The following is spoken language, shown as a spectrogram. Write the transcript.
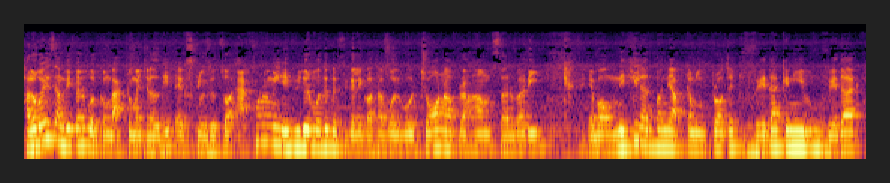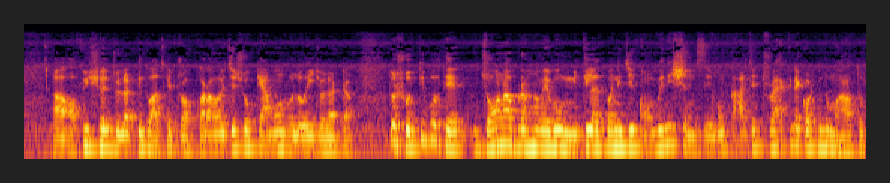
হ্যালো গাইজ আমি Dipen welcome back to my channel Deep exclusive তো এখন আমি এই ভিডিওর মধ্যে বেসিক্যালি কথা বলব জন আব্রাহাম সার্ভারি এবং নিখিল আদবানি আপকামিং প্রজেক্ট ভেদাকে নিয়ে এবং ভেদার অফিসিয়াল ট্রেলার কিন্তু আজকে ড্রপ করা হয়েছে। সো কেমন হলো এই ট্রেলারটা তো সত্যি বলতে জন আব্রাহাম এবং নিখিল আদবানি যে কম্বিনেশনস এবং তার যে ট্র্যাক রেকর্ড কিন্তু মারাত্মক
